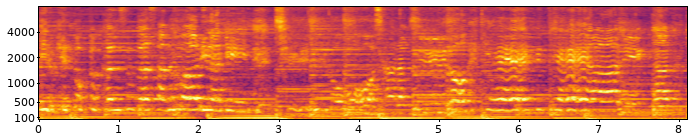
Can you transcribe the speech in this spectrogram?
이렇게 똑똑한 소가 사는 마을이라니. 즐거워 사랑스러워 깨끗해 아늑한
